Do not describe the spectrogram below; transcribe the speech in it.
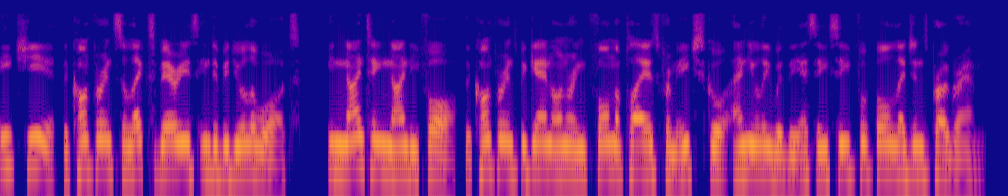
Each year, the conference selects various individual awards. In 1994, the conference began honoring former players from each school annually with the SEC Football Legends program.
